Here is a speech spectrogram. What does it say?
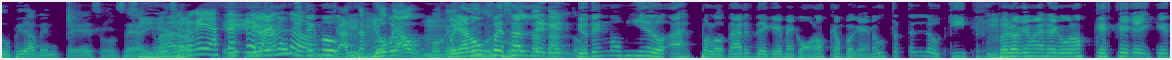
estúpidamente eso. O sea, Sí, y mano. eso- Yo creo que ya está Eh, yo tengo, explotando. yo tengo- ya está yo voy, explotado. Porque voy a tú- tú confesar estás de que dando. yo tengo miedo a explotar, de que me conozcan, porque a mí me gusta estar low key, Ujú. pero que me reconozcan, que, que, que, que,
